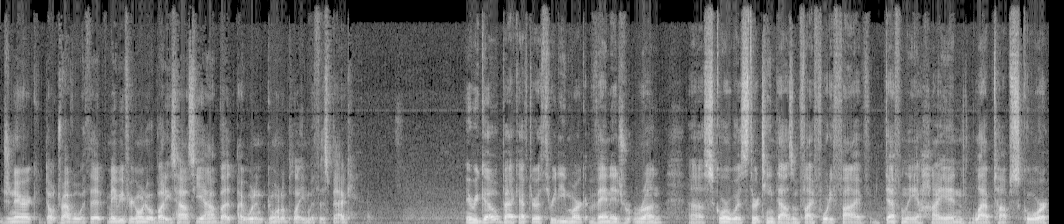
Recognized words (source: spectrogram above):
generic, don't travel with it. Maybe if you're going to a buddy's house, yeah, but I wouldn't go on a plane with this bag. Here we go, back after a 3D Mark Vantage run. Uh, score was 13,545. Definitely a high end laptop score.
